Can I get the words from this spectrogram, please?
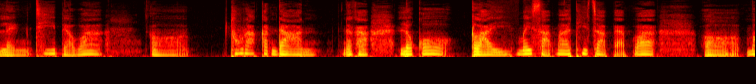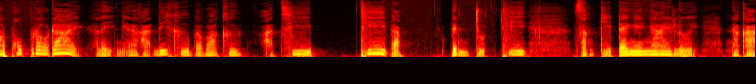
แหล่งที่แบบว่าธุรกันดารนะคะแล้วก็ไกลไม่สามารถที่จะแบบว่ามาพบเราได้อะไรอย่างเงี้ยนะคะนี่คือแบบว่าคืออาชีพที่แบบเป็นจุดที่สังเกตได้ง่าย ๆเลยนะคะ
